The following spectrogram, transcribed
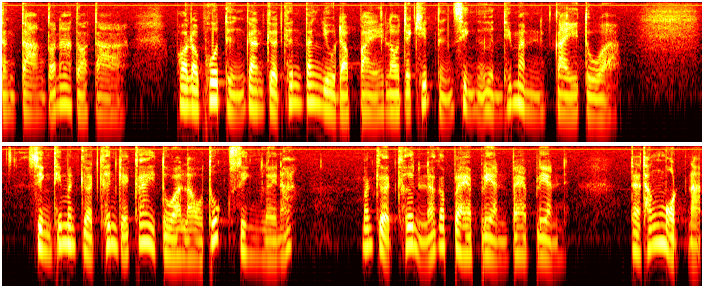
ต่าง ๆ ต่อหน้าต่อตาพอเราพูดถึงการเกิดขึ้นตั้งอยู่ดับไป เราจะคิดถึงสิ่งอื่นที่มันไกลตัว สิ่งที่มันเกิดขึ้นใกล้ๆตัวเราทุกสิ่งเลยนะ มันเกิดขึ้นแล้วก็แปรเปลี่ยนแปรเปลี่ยน แต่ทั้งหมดนะ่ะ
